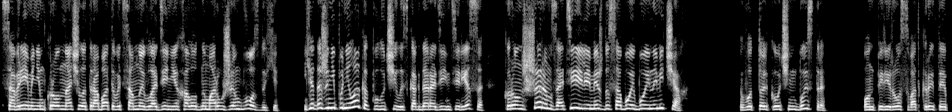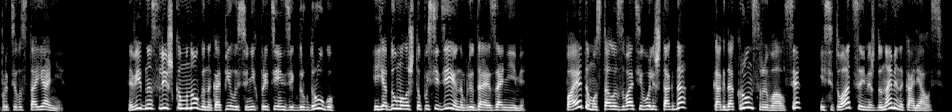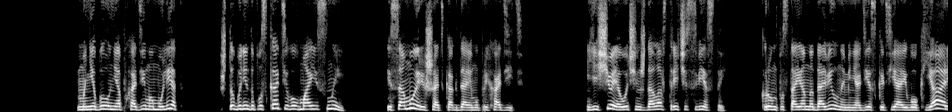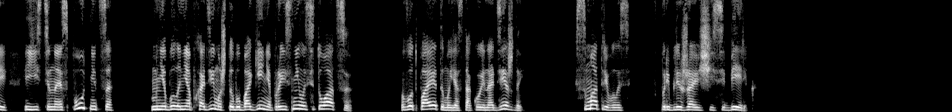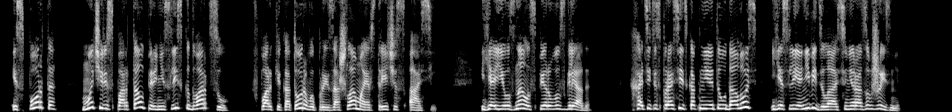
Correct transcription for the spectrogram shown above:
Со временем Крон начал отрабатывать со мной владение холодным оружием в воздухе, я даже не поняла, как получилось, когда ради интереса Крон с Шером затеяли между собой бой на мечах. Вот только очень быстро он перерос в открытое противостояние. Видно, слишком много накопилось у них претензий к друг другу, и я думала, что посидею, наблюдая за ними. Поэтому стала звать его лишь тогда, когда Крон срывался, и ситуация между нами накалялась. Мне был необходим амулет, чтобы не допускать его в мои сны, и самой решать, когда ему приходить. Еще я очень ждала встречи с Вестой. Крон постоянно давил на меня, дескать, я его Кьяри и истинная спутница. Мне было необходимо, чтобы богиня прояснила ситуацию. Вот поэтому я с такой надеждой всматривалась в приближающийся берег. Из порта мы через портал перенеслись ко дворцу, в парке которого произошла моя встреча с Асей. Я ее узнала с первого взгляда. Хотите спросить, как мне это удалось, если я не видела Асю ни разу в жизни?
